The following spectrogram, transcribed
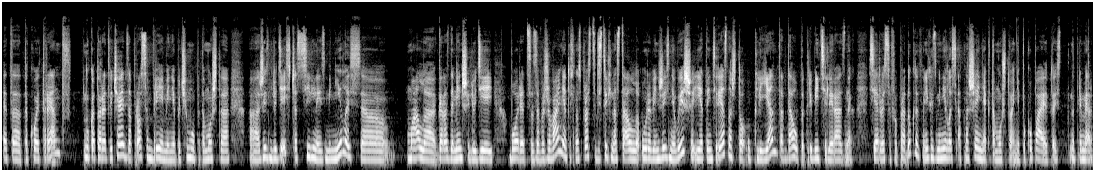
это такой тренд, ну, который отвечает запросам времени. Почему? Потому что э, жизнь людей сейчас сильно изменилась мало, гораздо меньше людей борются за выживание. То есть у нас просто действительно стал уровень жизни выше, и это интересно, что у клиентов, да, у потребителей разных сервисов и продуктов у них изменилось отношение к тому, что они покупают. То есть, например,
